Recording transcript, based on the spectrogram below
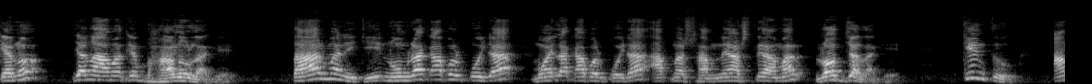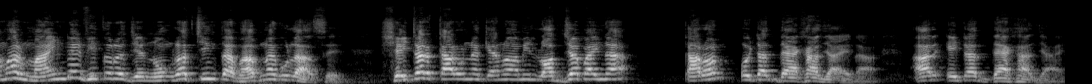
কেন? যেন আমাকে ভালো লাগে। তার মানে কি? নোংরা কাপড় পইরা, ময়লা কাপড় পইরা আপনার সামনে আসতে আমার লজ্জা লাগে। কিন্তু আমার মাইন্ডের ভিতরে যে নোংরা চিন্তা ভাবনাগুলো আছে, সেইটার কারণে কেন আমি লজ্জা পাই না? কারণ ওইটা দেখা যায় না। আর এটা দেখা যায়।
